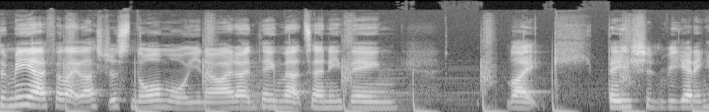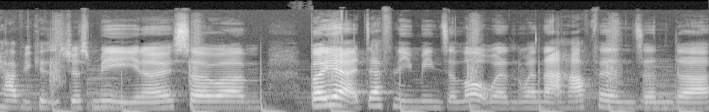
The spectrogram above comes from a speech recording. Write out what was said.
to me, I feel like that's just normal. You know, I don't think that's anything like they shouldn't be getting happy because it's just me. You know, so. Um, but yeah, it definitely means a lot when, when that happens, and uh,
